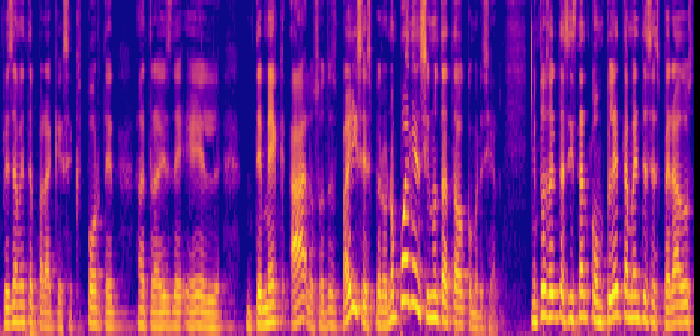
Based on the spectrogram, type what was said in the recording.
precisamente para que se exporten a través del de TEMEC a los otros países, pero no pueden sin un tratado comercial. Entonces ahorita sí están completamente desesperados.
